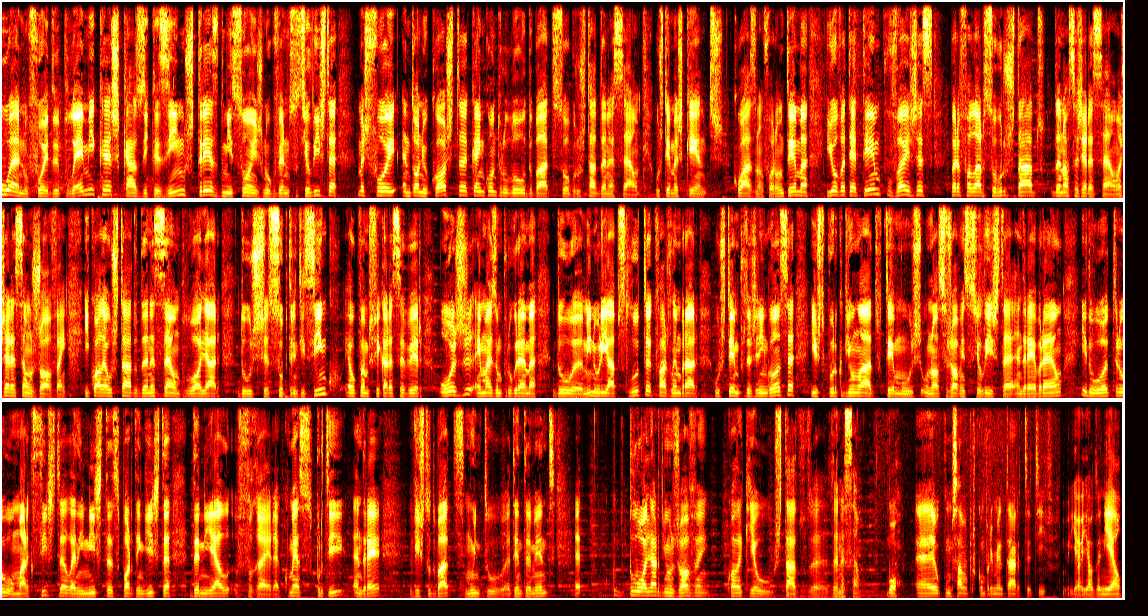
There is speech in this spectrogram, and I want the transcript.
O ano foi de polémicas, casos e casinhos, 13 demissões no governo socialista, mas foi António Costa quem controlou o debate sobre o Estado da Nação. Os temas quentes quase não foram tema e houve até tempo, veja-se, para falar sobre o estado da nossa geração, a geração jovem. E qual é o estado da nação pelo olhar dos sub-35? É o que vamos ficar a saber hoje em mais um programa do eh, Minoria Absoluta, que faz lembrar os tempos da geringonça. Isto porque, de um lado, temos o nosso jovem socialista André Abraão e do outro, o marxista, leninista, sportinguista Daniel Ferreira. Começo por ti, André visto o debate muito atentamente. Eh, pelo olhar de um jovem, qual é que é o estado da, da nação? Bom, eh, eu começava por cumprimentar-te a ti e ao Daniel.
